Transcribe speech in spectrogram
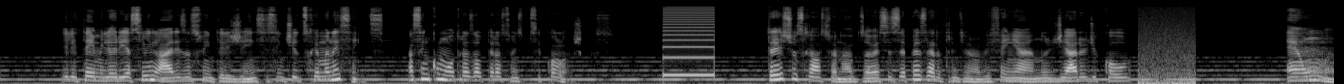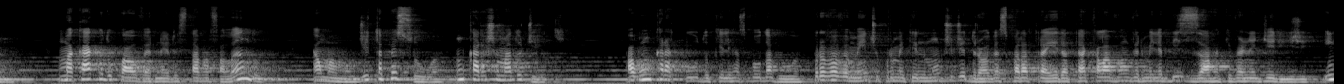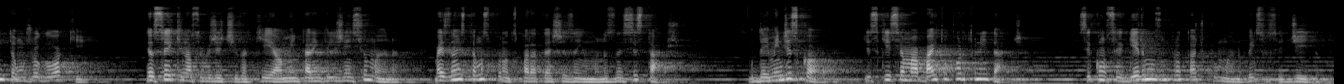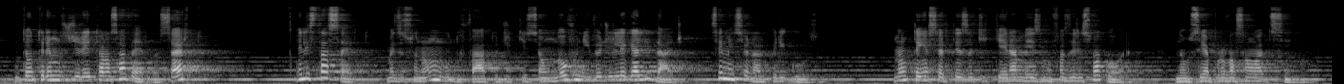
Ele tem melhorias similares à sua inteligência e sentidos remanescentes, assim como outras alterações psicológicas. Trechos relacionados ao SCP-039-FENA no Diário de Cole é um humano. O macaco do qual Werner estava falando é uma maldita pessoa, um cara chamado Jake. Algum cracudo que ele raspou da rua, provavelmente o prometendo um monte de drogas para atrair até aquela van vermelha bizarra que Werner dirige, então jogou aqui. Eu sei que nosso objetivo aqui é aumentar a inteligência humana, mas não estamos prontos para testes em humanos nesse estágio. O Damien discorda, diz que isso é uma baita oportunidade. Se conseguirmos um protótipo humano bem sucedido, então teremos direito à nossa verba, certo? Ele está certo, mas isso não muda o fato de que isso é um novo nível de ilegalidade, sem mencionar perigoso. Não tenho certeza que queira mesmo fazer isso agora, não sem aprovação lá de cima.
